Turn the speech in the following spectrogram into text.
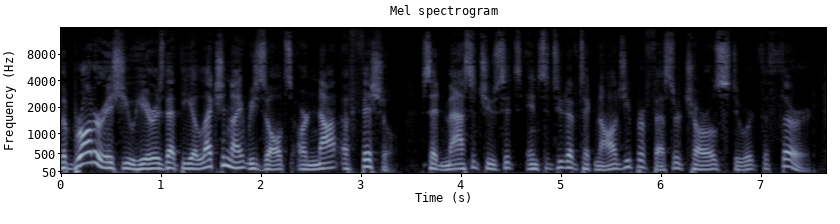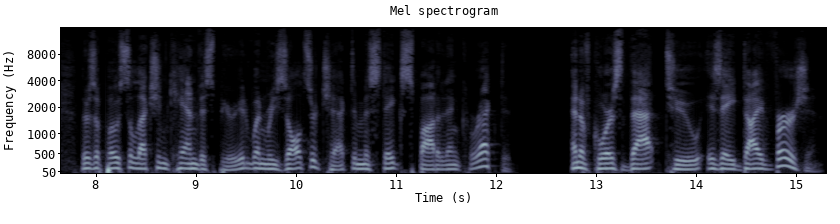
The broader issue here is that the election night results are not official said Massachusetts Institute of Technology professor Charles Stewart III. There's a post election canvass period when results are checked and mistakes spotted and corrected. And of course, that too is a diversion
